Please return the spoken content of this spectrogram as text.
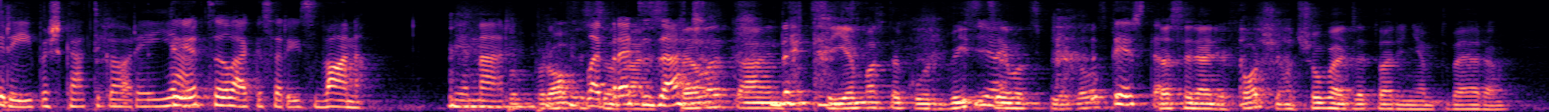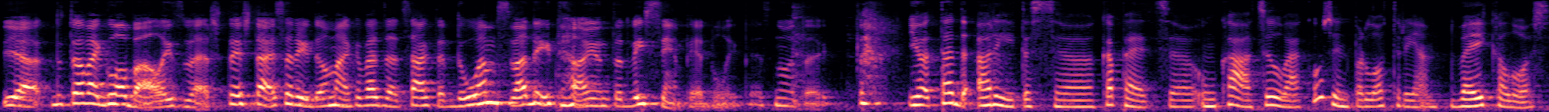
ir īpaša kategorija. Tie Jā, ir cilvēki, kas arī zvana. Vienmēr. Lai precizētu. spēlētāji, Bet- no ciemata, kur viss ciemats piedalās. Tieši tā. Tas ir arī forši, un šo vajadzētu arī ņemt vērā. Jā, nu to vajag globāli izvērst. Tieši tā es arī domāju, ka vajadzētu sākt ar domas vadītāju un tad visiem piedalīties noteikti. jo tad arī tas, uh, kāpēc uh, un kā cilvēki uzzina par loterijām veikalos,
